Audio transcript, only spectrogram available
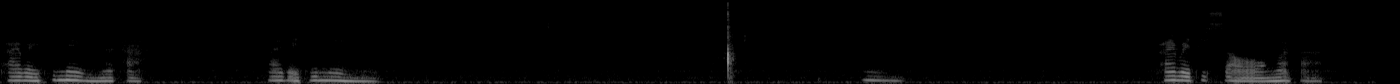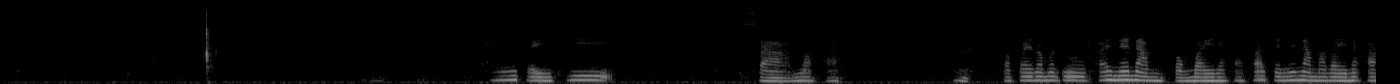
ไพ่ ที่หนึ่งนะคะไพ่ใบที่หนึ่งไพ่ใบที่สองนะคะไพ่ใบที่สามนะคะต่อไปเรามาดูไพ่แนะนำสองใบนะคะไพ่จะแนะนำอะไรนะคะ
